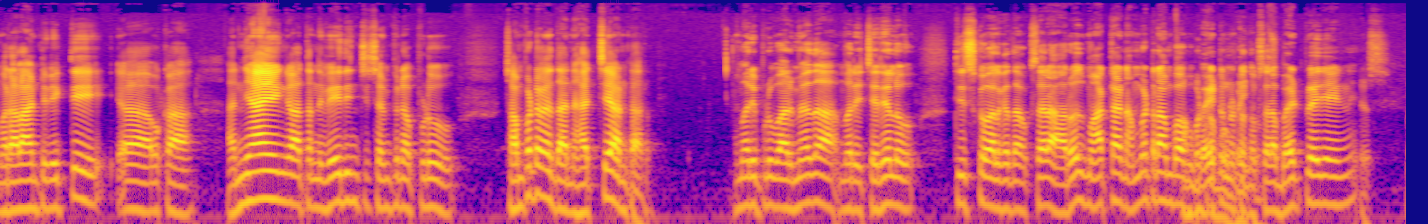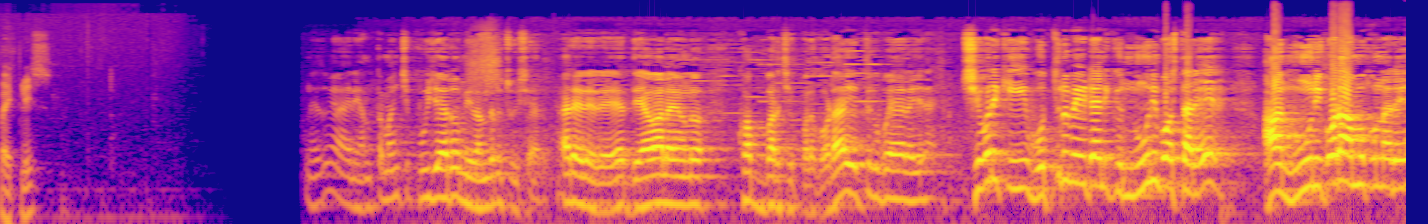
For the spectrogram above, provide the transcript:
మరి అలాంటి వ్యక్తి ఒక అన్యాయంగా అతన్ని వేధించి చంపినప్పుడు చంపటమే దాన్ని హత్య అంటారు. మరి ఇప్పుడు వారి మీద మరి చర్యలు తీసుకోవాలి కదా. ఒకసారి ఆ రోజు మాట్లాడిన అంబటి రాంబాబు బయట ఉన్నట్టుంది. ఒకసారి బయట ప్లే చేయండి. బైట్ ప్లీజ్ నిజమే ఆయన ఎంత మంచి పూజారో మీరందరూ చూశారు. అరే రే రే దేవాలయంలో కొబ్బరి చిప్పలు కూడా ఎత్తుకుపోయారయ్యా చివరికి ఒత్తులు వేయడానికి నూనె పోస్తారే. ఆ నూనె కూడా అమ్ముకున్నారే.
